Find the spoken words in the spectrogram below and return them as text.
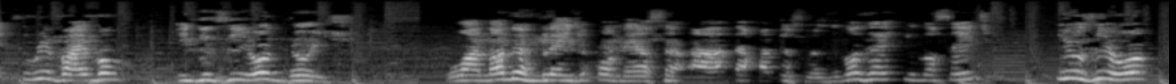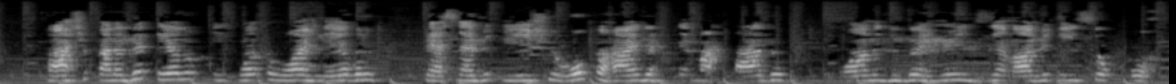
Gates Revival e de Zero 2. O Another Blade começa a atacar pessoas inoce- inocentes e o Zero parte para detê-lo, enquanto o Oz negro percebe que este outro Rider tem marcado o ano de 2019 em seu corpo.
